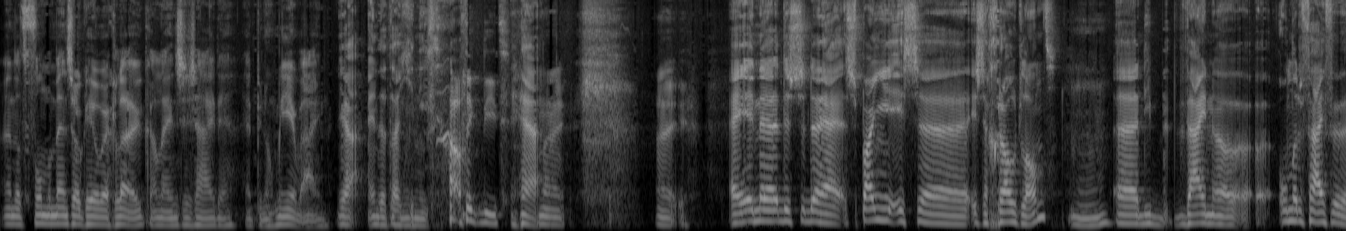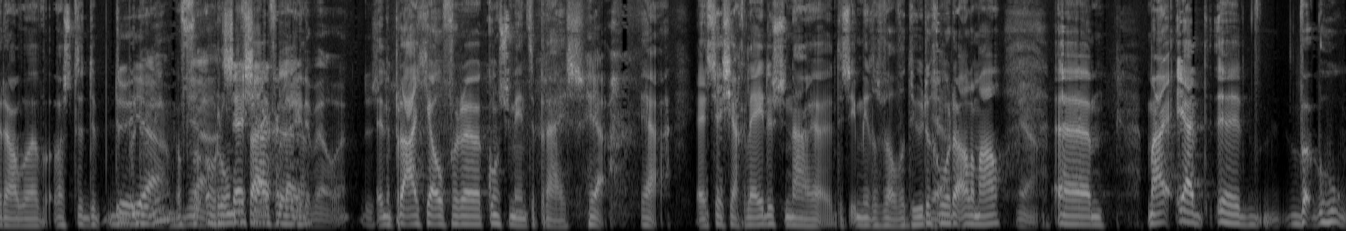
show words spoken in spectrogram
En dat vonden mensen ook heel erg leuk. Alleen ze zeiden, heb je nog meer wijn? Ja, en dat had je niet. Had ik niet. Ja. Nee. nee. Hey, en, eh, dus eh, Spanje is, eh, is een groot land. Mhm. Eh, die wijn onder de 5 euro was de, de, de, De- bedoeling? ja, of ja, rond zes de jaar 5 euro? geleden wel. Hè? Dus, En dan praat je over consumentenprijs. ja, Ja, en zes jaar geleden, dus nou, het is inmiddels wel wat duurder geworden allemaal. ja. Ehm, maar ja, hoe,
